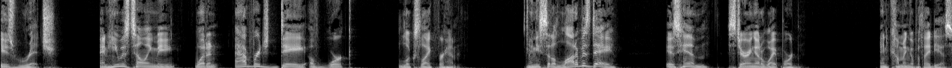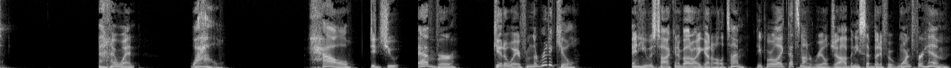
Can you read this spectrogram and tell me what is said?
is rich. And he was telling me what an average day of work looks like for him. And he said a lot of his day is him staring at a whiteboard and coming up with ideas. And I went, wow, how did you ever get away from the ridicule? And he was talking about, oh, I got it all the time. People were like, that's not a real job. And he said, but if it weren't for him,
